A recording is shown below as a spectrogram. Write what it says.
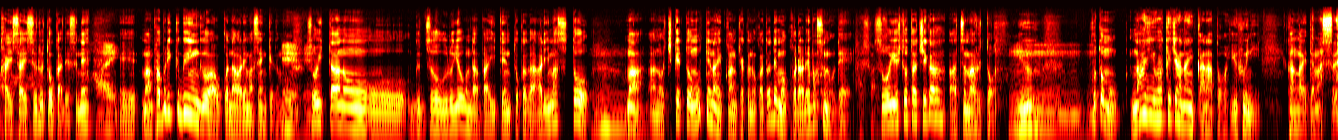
開催するとかですね、はい、えー、まあ、パブリックビューイングは行われませんけども、えー、そういったあのグッズを売るような売店とかがありますと、まあ、あのチケットを持ってない観客の方でも来られますのでそういう人たちが集まるということもないわけじゃないかなというふうに考えてます。な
